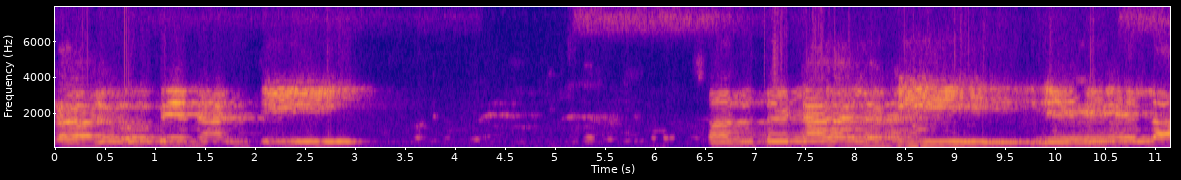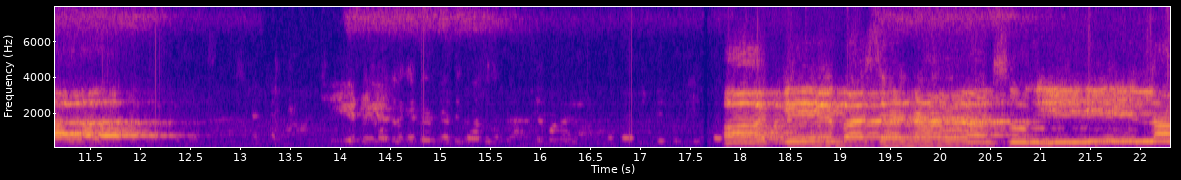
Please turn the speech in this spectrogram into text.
ਕਰੋ ਬੇਨੰਤੀ। ਸੰਤ ਟਹਿਲ ਕੀ ਏਲਾ ਆਗੇ ਬਸਨਾ ਸੁਹੀਲਾ।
